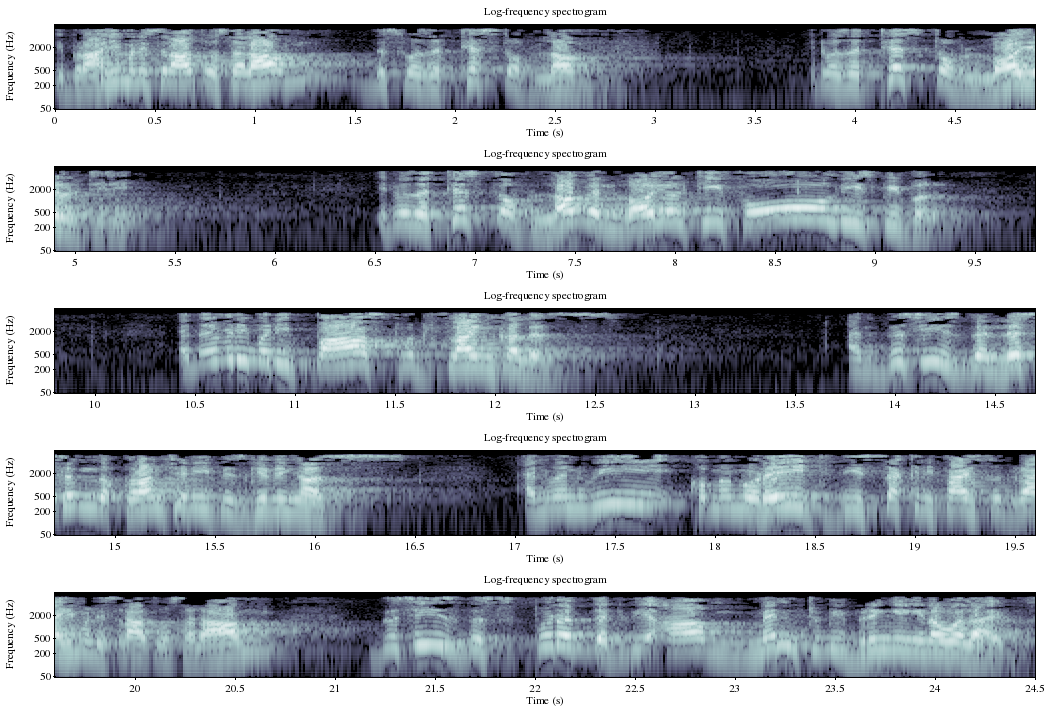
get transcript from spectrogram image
Ibrahim wasalam, this was a test of love. It was a test of loyalty. It was a test of love and loyalty for all these people. And everybody passed with flying colors. And this is the lesson the Quran Sharif is giving us. And when we commemorate these sacrifices of Ibrahim wasalam, this is the spirit that we are meant to be bringing in our lives.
